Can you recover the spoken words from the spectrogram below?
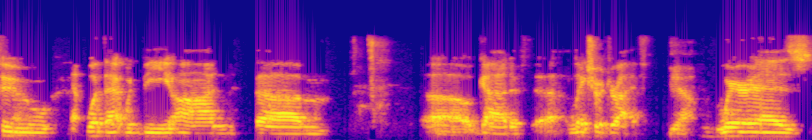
to Yep. what that would be on, um, oh God, if, uh, Lakeshore Drive. Yeah. Whereas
